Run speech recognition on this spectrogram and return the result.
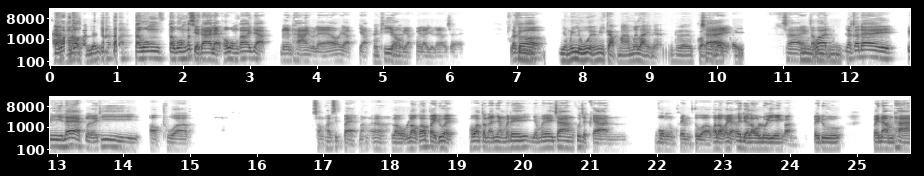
แต่ว่าอะนอกจากเรื่องแต่แต่แต่วงแต่วงก็เสียดายแหละเพราะวงก็อยากเดินทางอยู่แล้ว อยากอยากไปเที่ยวใช่อยากไปอะไรอยู่แล้วใช่ แล้วก็ยังไม่รู้เลยว่ามีกลับมาเมื่อไหร่เนี่ยเรากว่าใช่จะได้ไปใช่อืมแต่ว่าอืมแล้วก็ได้ ปีแรกเลยที่ออกทัวร์2018มั้งเออเราเราก็ไปด้วย เพราะว่าตอนนั้นยังไม่ได้ยังไม่ได้จ้างผู้จัดการวงเต็มตัวเพราะเราก็อยากเออเดี๋ยวเราลุยเองก่อน ไปดูไปนำทาง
